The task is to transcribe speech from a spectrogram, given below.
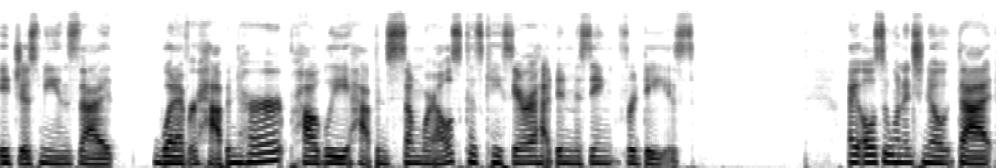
it just means that whatever happened to her probably happened somewhere else because Kaysera had been missing for days. I also wanted to note that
